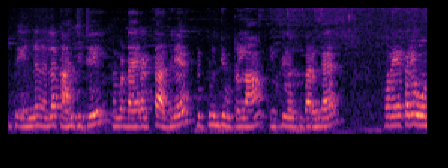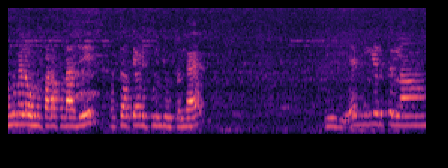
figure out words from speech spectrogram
இப்போ எண்ணெய் நல்லா காஞ்சிட்டு நம்ம டைரெக்டாக அதிலே இப்படி புழிஞ்சு விட்டுறலாம் எப்படி வருது பாருங்கள் குறைய குறைய ஒன்று மேலே ஒன்று படக்கூடாது. ஒத்த ஒத்தையோட புழிஞ்சு விட்ருங்க மீதியை இப்படி எடுத்துடலாம்.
